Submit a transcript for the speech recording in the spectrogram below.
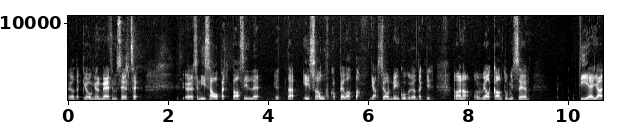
joitakin ongelmia, esimerkiksi se, että se, ö, sen isä opettaa sille, että ei saa uhka pelata, ja se on niin kuin jotakin aina velkaantumiseen tie, ja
